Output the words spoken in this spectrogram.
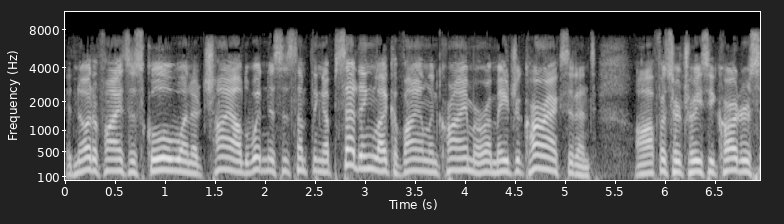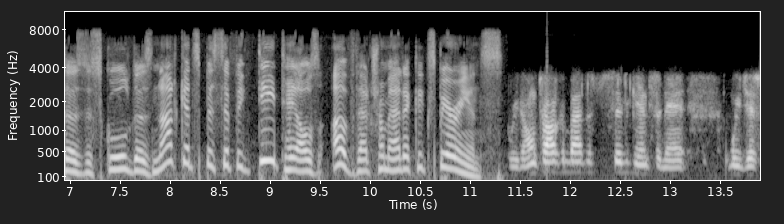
It notifies the school when a child witnesses something upsetting like a violent crime or a major car accident. Officer Tracy Carter says the school does not get specific details of that traumatic experience. We don't talk about the specific incident we just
